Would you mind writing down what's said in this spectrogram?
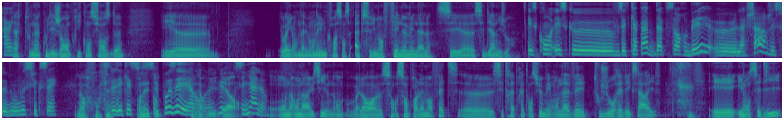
Ah oui. C'est-à-dire que tout d'un coup, les gens ont pris conscience d'eux. Et euh, oui, on a, on a une croissance absolument phénoménale ces, euh, ces derniers jours. Est-ce qu est que vous êtes capable d'absorber euh, la charge et ce nouveau succès? Alors, on a, des questions se sont posées, hein, on a oui, vu alors, le signal. On a, on a réussi, on, alors sans, sans, problème en fait, euh, c'est très prétentieux, mais on avait toujours rêvé que ça arrive. et, et on s'est dit,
